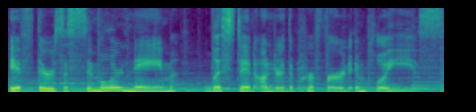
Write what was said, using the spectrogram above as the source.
if there is a similar name listed under the preferred employees.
